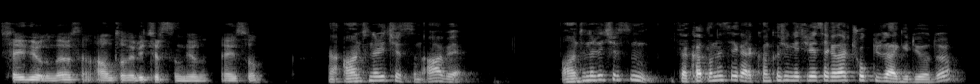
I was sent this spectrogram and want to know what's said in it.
Şey diyordun değil mi sen? Anthony Richardson diyordun en son. Ha, Anthony Richardson abi. Anthony Richardson sakatlanıncaya kadar, concussion geçiresiye kadar çok güzel gidiyordu.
